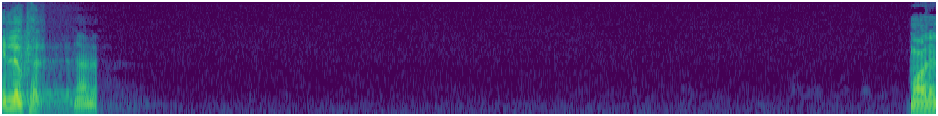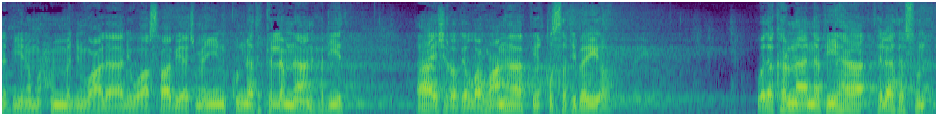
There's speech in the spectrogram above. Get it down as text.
إلا الكلب. نعم. وعلى نبينا محمد وعلى آله وأصحابه أجمعين كنا تكلمنا عن حديث عائشة رضي الله عنها في قصة بريرة. وذكرنا أن فيها ثلاث سنن.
